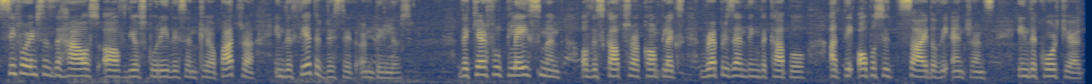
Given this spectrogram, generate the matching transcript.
See, for instance, the house of Dioscourides and Cleopatra in the theatre district on Delos. The careful placement of the sculptural complex representing the couple at the opposite side of the entrance in the courtyard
